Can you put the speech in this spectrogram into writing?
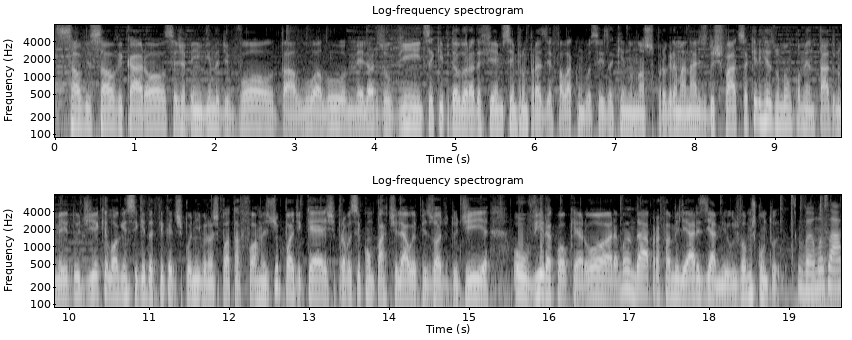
Salve, salve, Carol, seja bem-vinda de volta. Alô, alô, melhores ouvintes, equipe da Eldorado FM, sempre um prazer falar com vocês aqui no nosso programa Análise dos Fatos, aquele resumão comentado no meio do dia que logo em seguida fica disponível nas plataformas de podcast para você compartilhar o episódio do dia, ouvir a qualquer hora, mandar para familiares e amigos. Vamos com tudo. Vamos lá.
